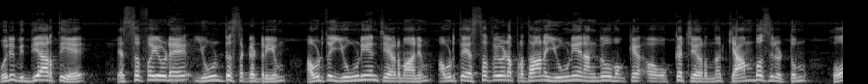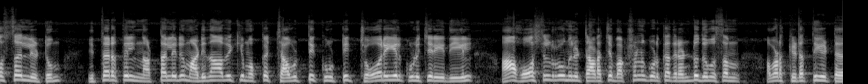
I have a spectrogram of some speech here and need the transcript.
ഒരു വിദ്യാർത്ഥിയെ എസ് എഫ് ഐയുടെ യൂണിറ്റ് സെക്രട്ടറിയും അവിടുത്തെ യൂണിയൻ ചെയർമാനും അവിടുത്തെ എസ് എഫ് ഐയുടെ പ്രധാന യൂണിയൻ അംഗവും ഒക്കെ ഒക്കെ ചേർന്ന് ക്യാമ്പസിലിട്ടും ഹോസ്റ്റലിലിട്ടും ഇത്തരത്തിൽ നട്ടലിനും അടിനാവിക്കും ഒക്കെ ചവിട്ടിക്കൂട്ടി ചോരയിൽ കുളിച്ച രീതിയിൽ ആ ഹോസ്റ്റൽ റൂമിൽ അടച്ച് ഭക്ഷണം കൊടുക്കാതെ രണ്ട് ദിവസം അവിടെ കിടത്തിയിട്ട്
